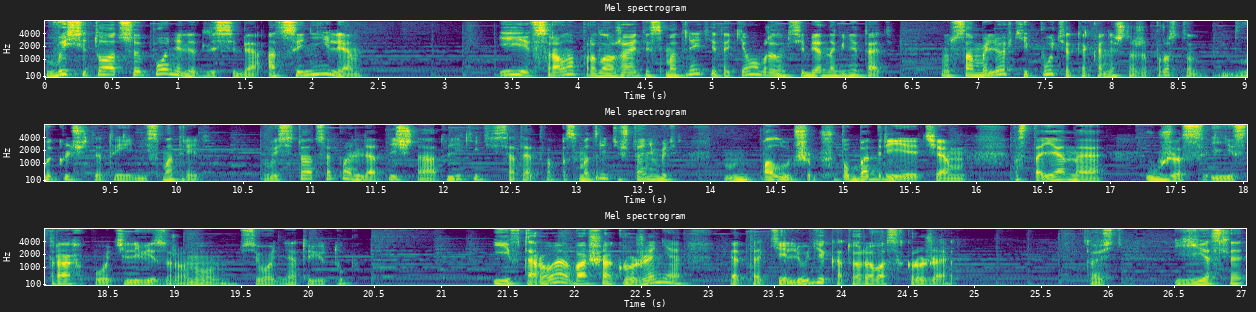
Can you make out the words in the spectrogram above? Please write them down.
Вы ситуацию поняли для себя, оценили, и все равно продолжаете смотреть и таким образом себе нагнетать. Ну, самый легкий путь это, конечно же, просто выключить это и не смотреть. Вы ситуацию поняли, отлично, отвлекитесь от этого, посмотрите что-нибудь получше, пободрее, чем постоянное ужас и страх по телевизору. Ну, сегодня это YouTube. И второе, ваше окружение – это те люди, которые вас окружают. То есть, если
